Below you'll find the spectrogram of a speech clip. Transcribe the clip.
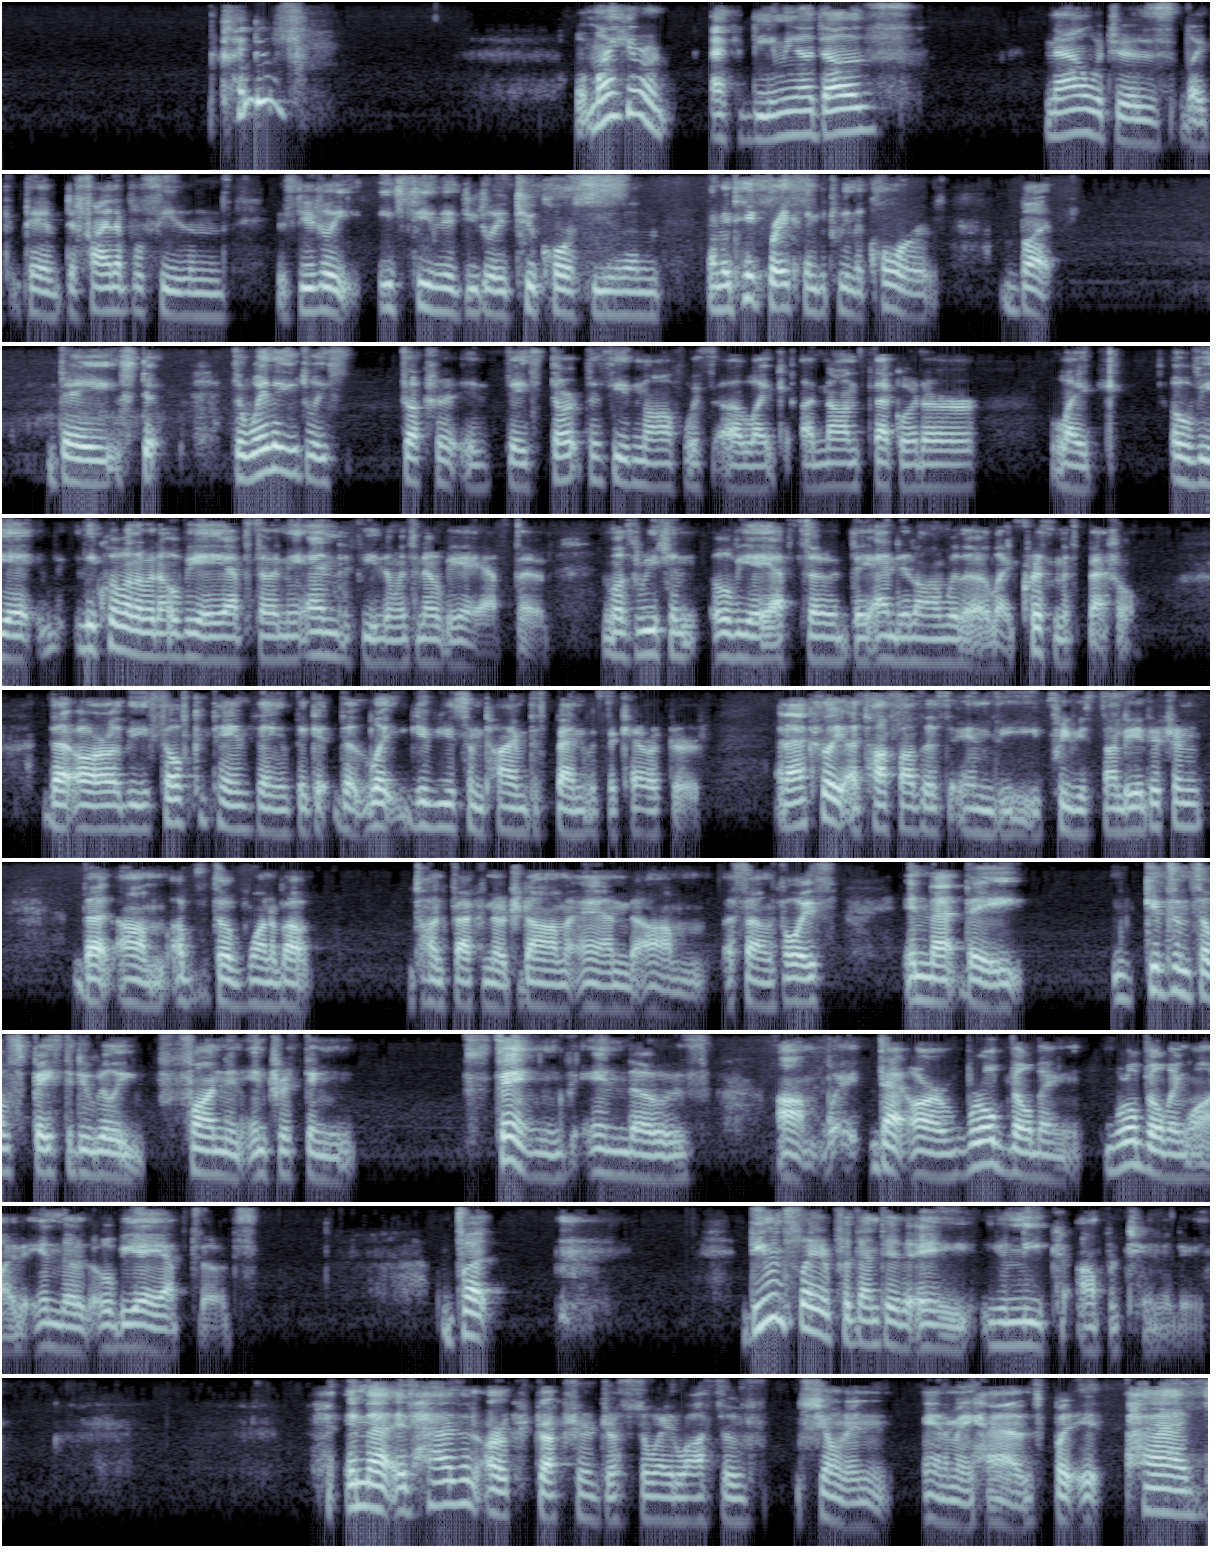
kind of what My Hero Academia does now, which is like they have definable seasons. It's usually each season is usually a two cour season, and they take breaks in between the cours, but they st- the way they usually structure is they start the season off with uh, like a non sequitur, like OVA, the equivalent of an OVA episode, and they end the season with an OVA episode. The most recent OVA episode they ended on with a like Christmas special that are the self-contained things that get that let give you some time to spend with the characters. And actually, I talked about this in the previous Sunday edition, that um of the one about Hunchback of Notre Dame and um, A Silent Voice, in that they give themselves space to do really fun and interesting things in those um, that are world building world building wide in those OVA episodes. But Demon Slayer presented a unique opportunity in that it has an arc structure just the way lots of shonen anime has, but it had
